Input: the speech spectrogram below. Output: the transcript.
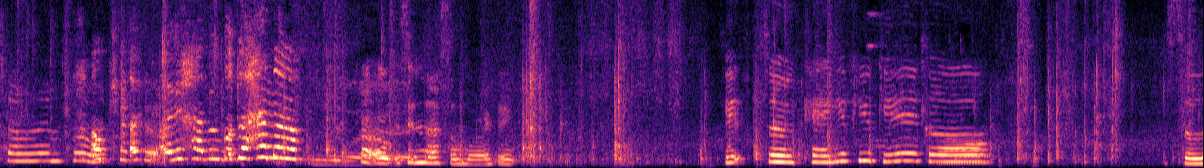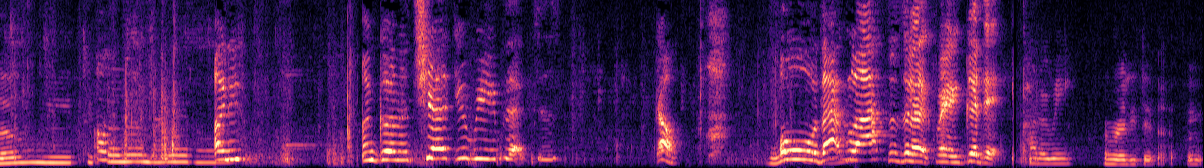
Time for Oh. I, I haven't got the hammer. Oh, it's in there somewhere, I think. It's okay if you giggle. So lonely to oh, go a little. I need. I'm gonna check your reflexes. Oh. That glass doesn't look very good at coloring. I really didn't. Do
